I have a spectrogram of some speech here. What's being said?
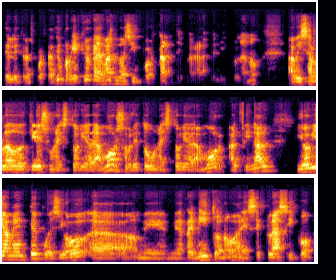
teletransportación, porque creo que además no es importante para la Habéis hablado de que es una historia de amor, sobre todo una historia de amor al final, y obviamente pues yo eh, me, remito ¿no? a ese clásico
